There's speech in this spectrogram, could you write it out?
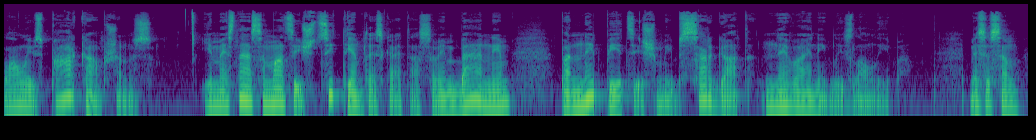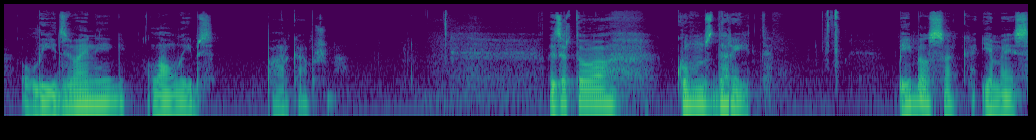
laulības pārkāpšanas, ja mēs neesam mācījuši citiem, tā skaitā saviem bērniem, par nepieciešamību sargāt nevainību līdz laulībā. Mēs esam līdzvainīgi laulības pārkāpšanā. Līdz ar to, ko mums darīt? Bībele saka, ja mēs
